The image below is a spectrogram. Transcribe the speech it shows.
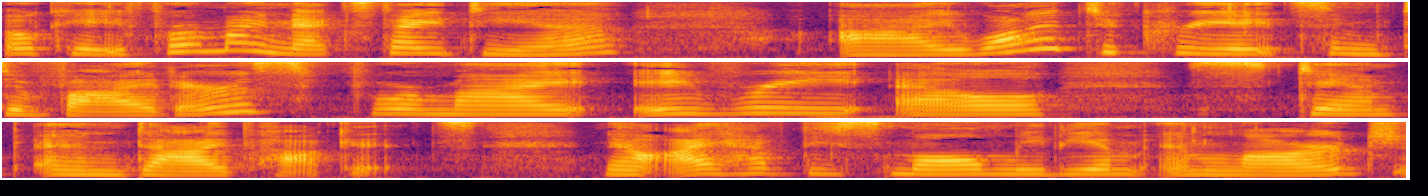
Okay, for my next idea, I wanted to create some dividers for my Avery Elle stamp and die pockets. Now I have these small, medium, and large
